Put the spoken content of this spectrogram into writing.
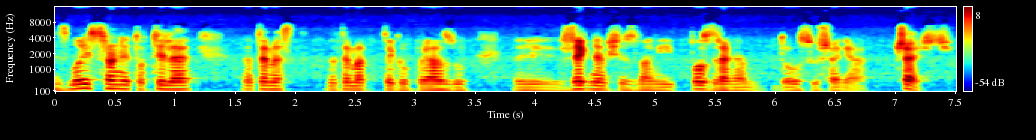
Z mojej strony to tyle, natomiast na temat tego pojazdu y, żegnam się z Wami, pozdrawiam, do usłyszenia, cześć!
